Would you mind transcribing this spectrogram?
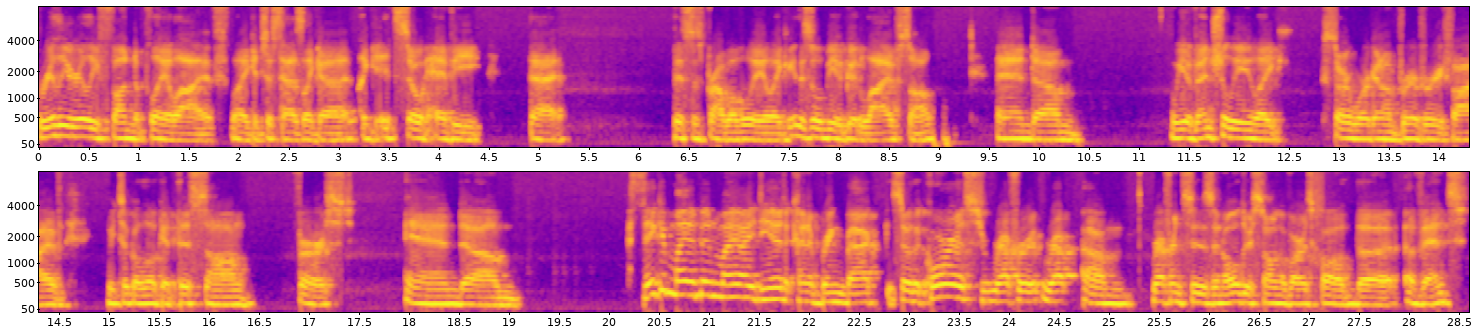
really really fun to play live. Like it just has like a like it's so heavy that this is probably like this will be a good live song, and um, we eventually like started working on Periphery Five we took a look at this song first, and um, I think it might have been my idea to kind of bring back. So the chorus refer, rep, um, references an older song of ours called "The Event"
